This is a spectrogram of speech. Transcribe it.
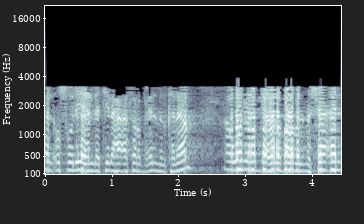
الأصولية التي لها أثر بعلم الكلام وننبه على بعض المسائل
